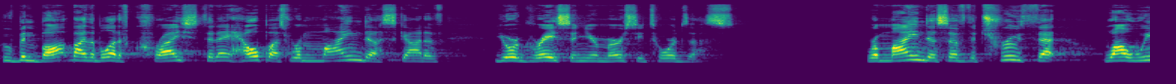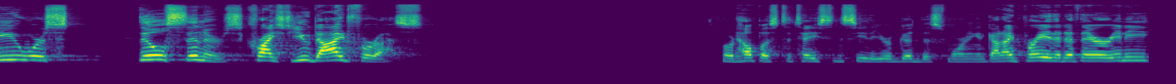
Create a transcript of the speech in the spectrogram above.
who've been bought by the blood of Christ today? Help us, remind us, God, of your grace and your mercy towards us. Remind us of the truth that while we were still sinners, Christ, you died for us. Lord, help us to taste and see that you're good this morning. And God, I pray that if there are any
